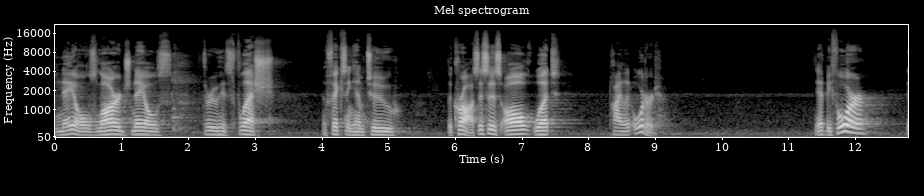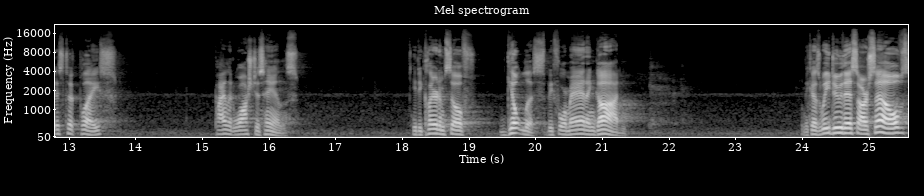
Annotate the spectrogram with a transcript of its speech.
nails, large nails, through his flesh, affixing him to the cross. This is all what Pilate ordered. Yet before this took place, Pilate washed his hands. He declared himself guiltless before man and God. Because we do this ourselves,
